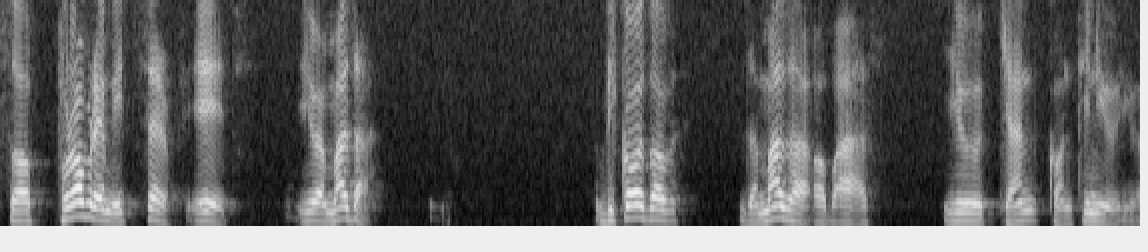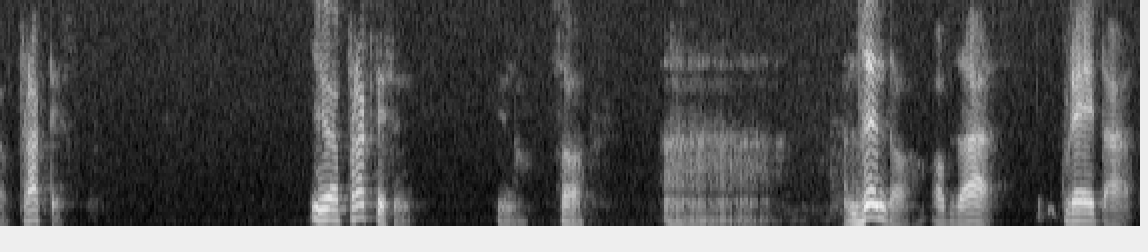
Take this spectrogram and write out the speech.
So problem itself is your mother. Because of the mother of us, you can continue your practice. You are practicing, you know. So, uh, Zendo of the earth, great earth,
